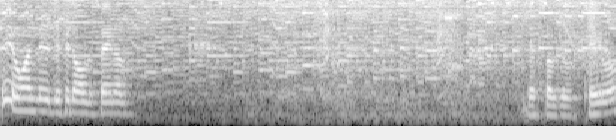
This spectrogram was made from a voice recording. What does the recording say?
Do you want to defeat all the trainers? Just a little Taillow.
